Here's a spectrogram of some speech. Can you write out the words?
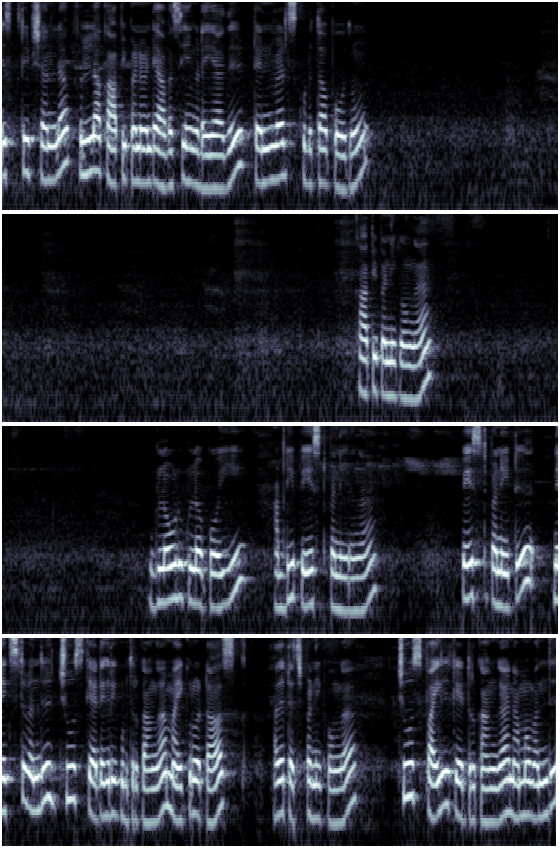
டிஸ்கிரிப்ஷனில் ஃபுல்லாக காப்பி பண்ண வேண்டிய அவசியம் கிடையாது. டென் வேர்ட்ஸ் கொடுத்தா போதும். காப்பி பண்ணிக்கோங்க. க்ளவுடுக்குள்ளே போய் அப்படியே பேஸ்ட் பண்ணிடுங்க. பேஸ்ட் பண்ணிவிட்டு நெக்ஸ்ட்டு வந்து சூஸ் கேட்டகரி கொடுத்துருக்காங்க மைக்ரோ டாஸ்க். அதை டச் பண்ணிக்கோங்க. சூஸ் ஃபைல் கேட்டிருக்காங்க. நம்ம வந்து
